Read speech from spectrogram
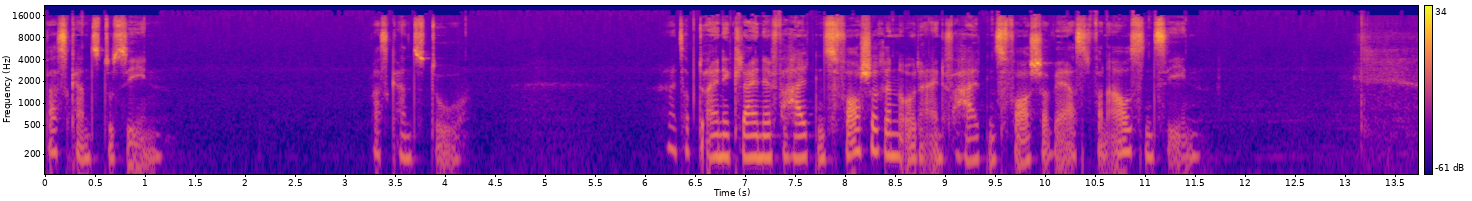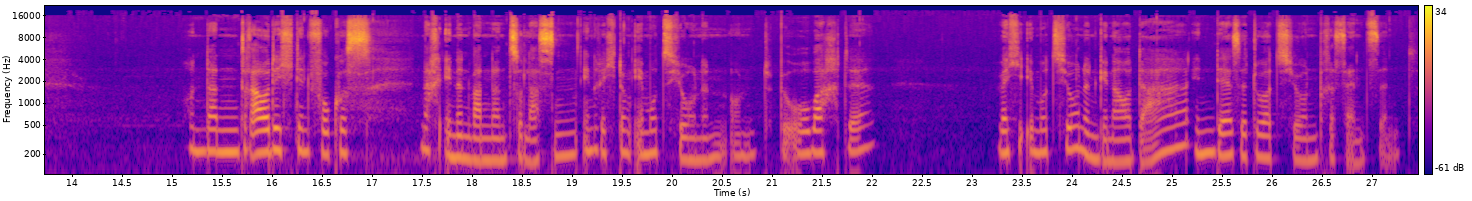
Was kannst du sehen? Was kannst du, als ob du eine kleine Verhaltensforscherin oder ein Verhaltensforscher wärst, von außen sehen? Und dann trau dich, den Fokus nach innen wandern zu lassen in Richtung Emotionen und beobachte, welche Emotionen genau da in der Situation präsent sind.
